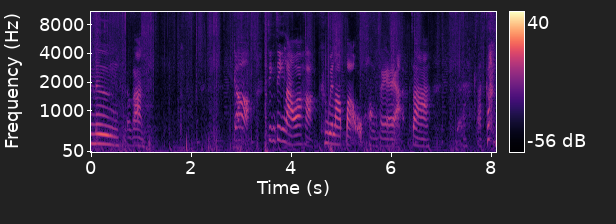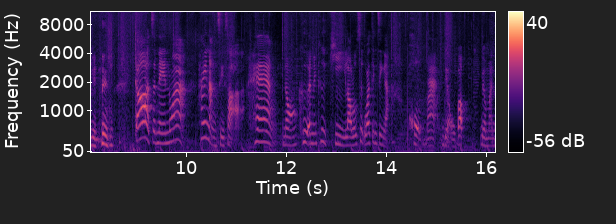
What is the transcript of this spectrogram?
าณหนึ่งเดี๋ยวกันก็จริงๆแล้วอะค่ะ คือเวลาเป่าของแฟร์อะจะเดี๋ยวนะตัดก่อนนิดนึง ก็จะเน้นว่าให้หนังศีรษะแห้งเนาะคืออันนั้นคือคีย์เรารู้สึกว่าจริงๆอะผมอะเดี๋ยวแบบเดี๋ยวมัน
